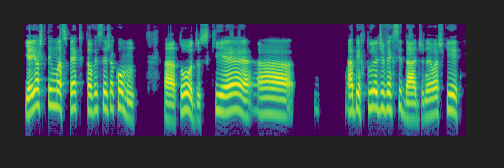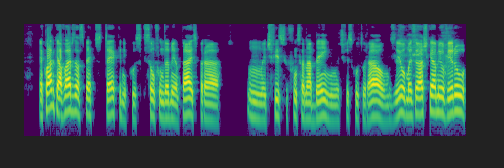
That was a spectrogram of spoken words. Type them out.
E aí eu acho que tem um aspecto que talvez seja comum a todos, que é a, abertura à diversidade. Né? Eu acho que é claro que há vários aspectos técnicos que são fundamentais para um edifício funcionar bem, um edifício cultural, um museu, mas eu acho que, a meu ver, o,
